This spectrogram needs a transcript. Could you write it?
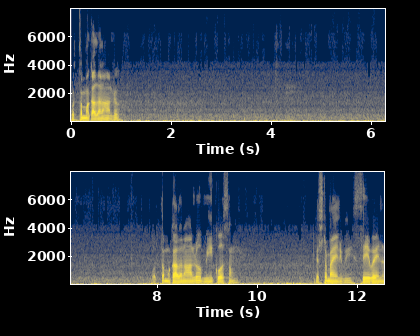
ఉత్తమ కథనాలు. ఉత్తమ కథనాలు మీకోసం ఇష్టమైనవి. సేవ్ అయిన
